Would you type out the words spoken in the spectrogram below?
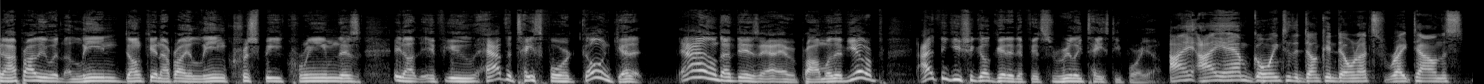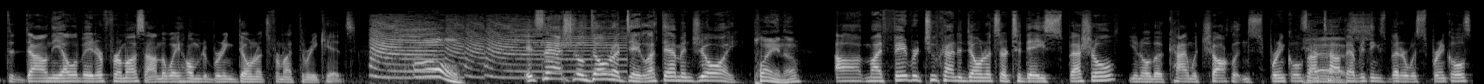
You know, I probably would lean Dunkin'. I probably lean Krispy Kreme. There's, you know, if you have the taste for it, go and get it. I don't think there's I have a problem with it. If you ever, I think you should go get it if it's really tasty for you. I, I am going to the Dunkin' Donuts right down the down the elevator from us on the way home to bring donuts for my three kids. Oh, It's National Donut Day. Let them enjoy. plain, huh? Uh, my favorite two kind of donuts are today's special. You know the kind with chocolate and sprinkles on top. Everything's better with sprinkles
